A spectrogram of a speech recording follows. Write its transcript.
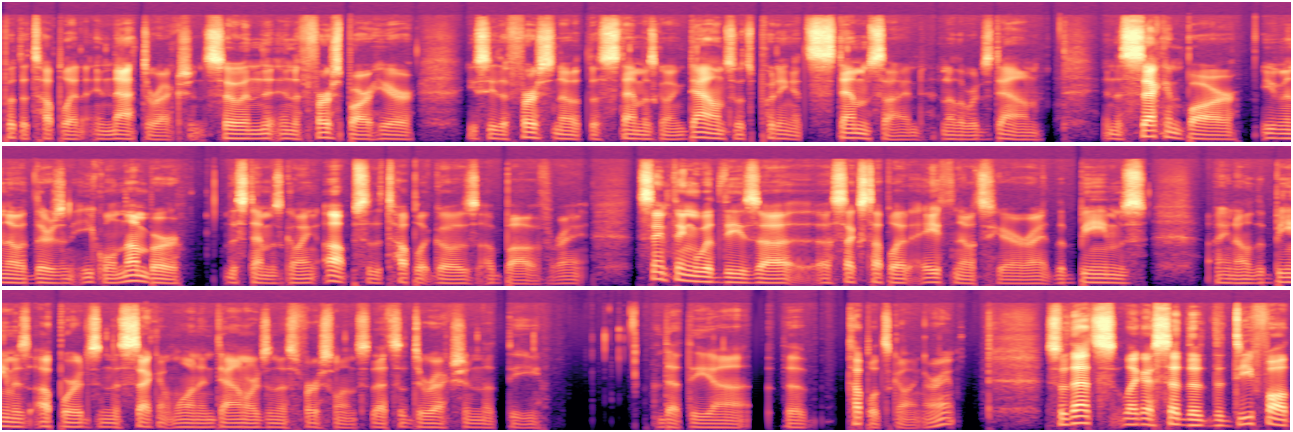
put the tuplet in that direction. So in the, in the first bar here, you see the first note, the stem is going down, so it's putting its stem side, in other words, down. In the second bar, even though there's an equal number, the stem is going up, so the tuplet goes above, right? Same thing with these uh, uh, sextuplet eighth notes here, right? The beams you know, the beam is upwards in the second one and downwards in this first one. So that's the direction that the that the uh, the tuplet's going. All right. So that's like I said, the the default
